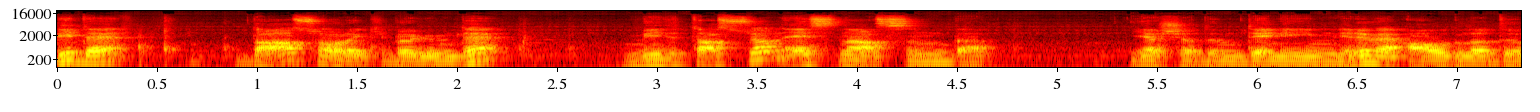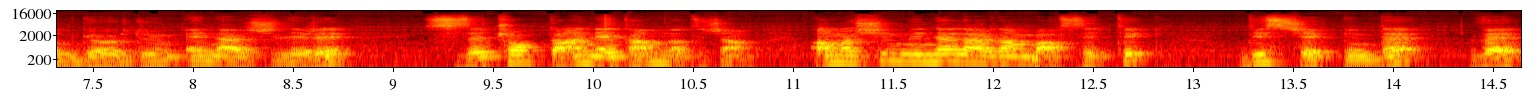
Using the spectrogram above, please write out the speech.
bir de daha sonraki bölümde meditasyon esnasında yaşadığım deneyimleri ve algıladığım, gördüğüm enerjileri size çok daha net anlatacağım. Ama şimdi nelerden bahsettik? Diz şeklinde ve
